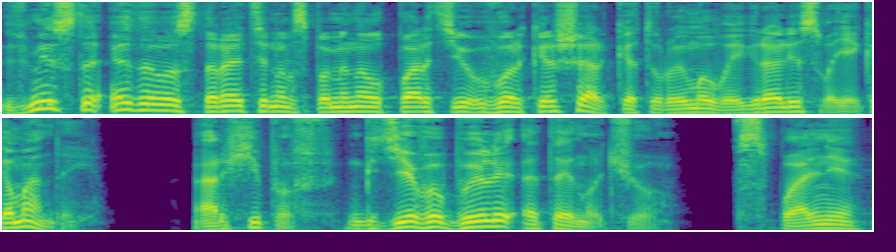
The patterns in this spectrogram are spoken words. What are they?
Вместо этого старательно вспоминал партию в РКШР, которую мы выиграли своей командой. «Архипов, где вы были этой ночью?» «В спальне».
